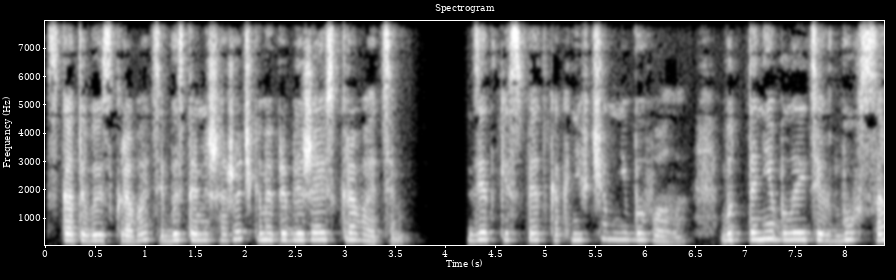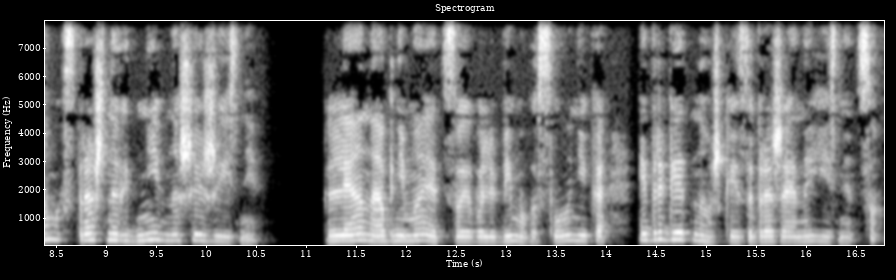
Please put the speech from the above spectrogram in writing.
Скатываюсь с кровати, быстрыми шажочками приближаюсь к кроватям. Детки спят, как ни в чем не бывало, будто не было этих двух самых страшных дней в нашей жизни. Ляна обнимает своего любимого слоника – и дрыгает ножкой, изображая наездницу,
